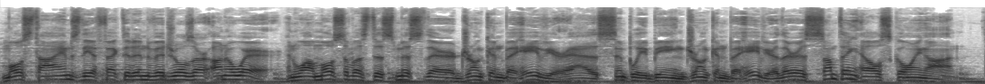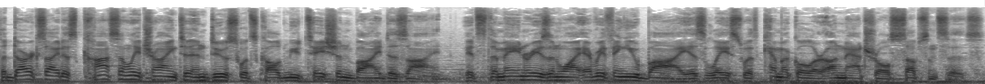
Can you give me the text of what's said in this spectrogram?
Most times, the affected individuals are unaware, and while most of us dismiss their drunken behavior as simply being drunken behavior, there is something else going on. The dark side is constantly trying to induce what's called mutation by design. It's the main reason why everything you buy is laced with chemical or unnatural substances.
